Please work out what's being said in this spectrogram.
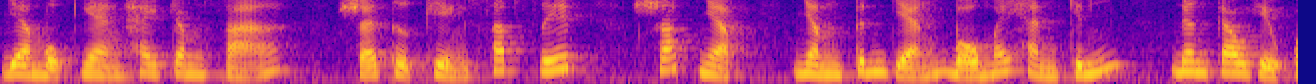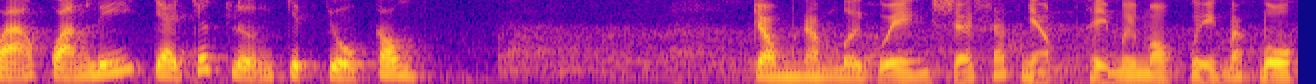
và 1.200 xã sẽ thực hiện sắp xếp, sáp nhập, nhằm tinh giản bộ máy hành chính, nâng cao hiệu quả quản lý và chất lượng dịch vụ công. Trong 50 quyện sẽ sáp nhập thì 11 quyện bắt buộc,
